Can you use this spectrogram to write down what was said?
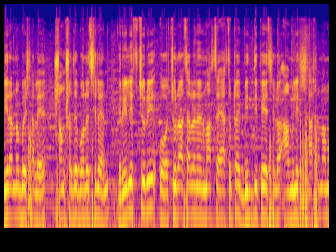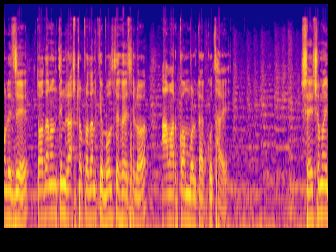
বিরানব্বই সালে সংসদে বলেছিলেন, রিলিফ চুরি ও চোরাচালানের মাত্রা এতটাই বৃদ্ধি পেয়েছিল আওয়ামী লীগ শাসন আমলে যে তদানীন্তন রাষ্ট্রপ্রধানকে বলতে হয়েছিল, আমার কম্বলটা কোথায় সেই সময়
